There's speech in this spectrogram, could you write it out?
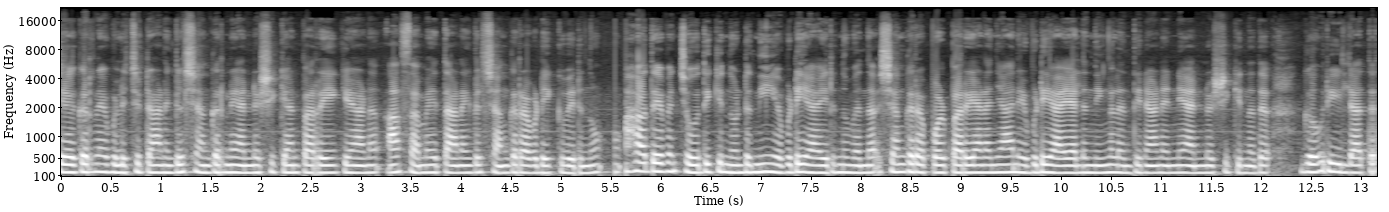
ശേഖറിനെ വിളിച്ചിട്ടാണെങ്കിൽ ശങ്കറിനെ അന്വേഷിക്കാൻ പറയുകയാണ്. ആ സമയത്താണെങ്കിൽ ശങ്കർ അവിടേക്ക് വരുന്നു. മഹാദേവൻ ചോദിക്കുന്നുണ്ട് നീ എവിടെയായിരുന്നുവെന്ന്? ശങ്കർ അപ്പോൾ പറയാണ് ഞാൻ എവിടെയായാലും നിങ്ങൾ എന്തിനാണ് എന്നെ അന്വേഷിക്കുന്നത്? ഗൗരിയില്ലാത്ത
